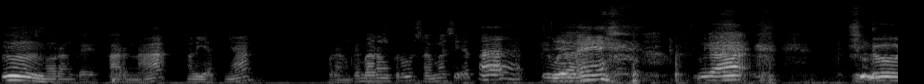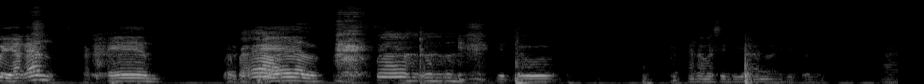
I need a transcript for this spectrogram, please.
Hmm, orang teh karena ngelihatnya orang teh bareng terus sama si Eta gimana nggak. gitu ya kan PKN PPL. PPL gitu. Nah, sama si Dian lah gitu. Nah,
